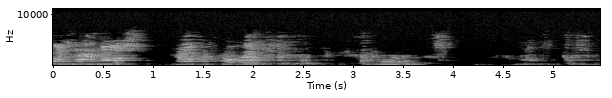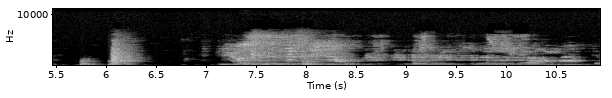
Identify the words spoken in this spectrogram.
Want marshmallows? You want a cocoa? Um, No, you can just say no. you don't have to.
